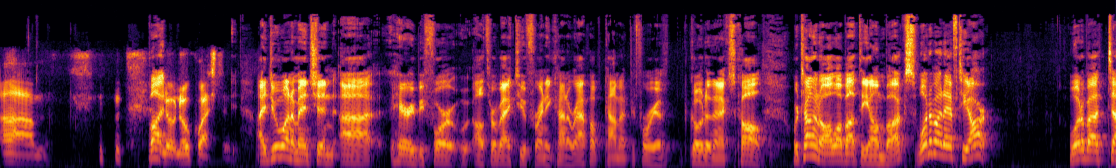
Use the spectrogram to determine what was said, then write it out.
Um, But no, no question. I do want to mention, uh, Harry, before I'll throw back to you for any kind of wrap up comment before we go to the next call. We're talking all about the Young Bucks. What about FTR? What about, uh,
